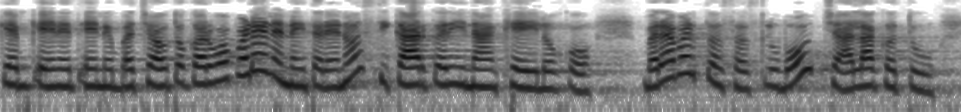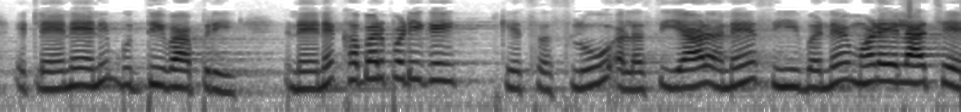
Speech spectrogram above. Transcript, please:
કેમ કે એને તેને બચાવ તો કરવો પડે ને, નહીંતર એનો શિકાર કરી નાખે એ લોકો. બરાબર? તો સસલું બહુ ચાલાક હતું, એટલે એને એની બુદ્ધિ વાપરી અને એને ખબર પડી ગઈ કે સસલું અલા શિયાળ અને સિંહ બંને મળેલા છે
